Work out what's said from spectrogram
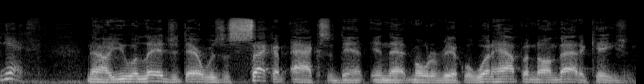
Yes. Now, you allege that there was a second accident in that motor vehicle. What happened on that occasion?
